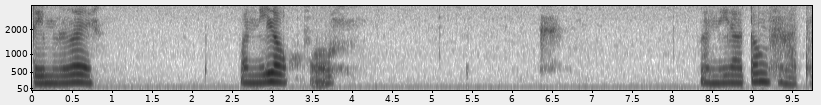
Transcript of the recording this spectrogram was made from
เต็มเลย วันนี้เราขอ วันนี้เราต้องหาตะ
